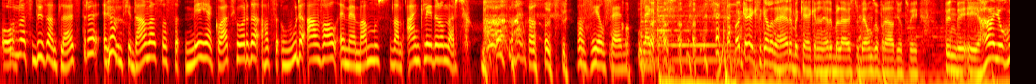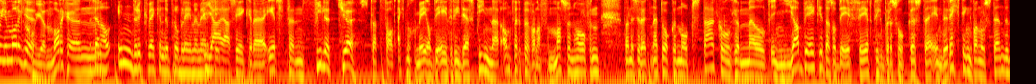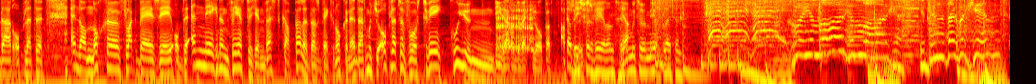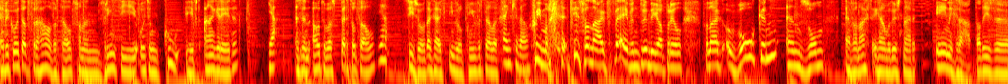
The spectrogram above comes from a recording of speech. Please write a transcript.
Oh, oh. Toen was ze dus aan het luisteren. En Ja. toen het gedaan was, was ze mega kwaad geworden. Had ze een woedeaanval. En mijn mam moest ze dan aankleden om naar school te doen. was heel fijn, blijkbaar. Maar kijk, ze kan het herbekijken en herbeluisteren bij ons op radio2.be. Hajo, goedemorgen. Goedemorgen. Er zijn al indrukwekkende problemen mee. Ja, ja, zeker. Eh, Eerst een filetje. Dat valt echt nog mee op de E313 naar Antwerpen vanaf Massenhoven. Dan is er net ook een obstakel gemeld in Jabbeke. Dat is op de E40 Brussel-Kust. hè, In de richting van Oostende daar opletten. En dan nog eh, vlakbij zee op de N49 in Westkapelle. Dat is bij Knokken. Hè. Daar moet je opletten voor twee koeien die daar op de weg lopen. Dat Absoluut. is vervelend. Daar Ja. moeten we mee opletten. Goedemorgen, morgen, je dinsdag begint. Heb ik ooit dat verhaal verteld van een vriend die ooit een koe heeft aangereden? Ja, En zijn auto was per totaal. Ja. Ziezo, dat ga ik het niet meer opnieuw vertellen. Dankjewel. Goedemorgen, het is vandaag 25 april. Vandaag wolken en zon. En vannacht gaan we dus naar 1 graad. Dat is... eh,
